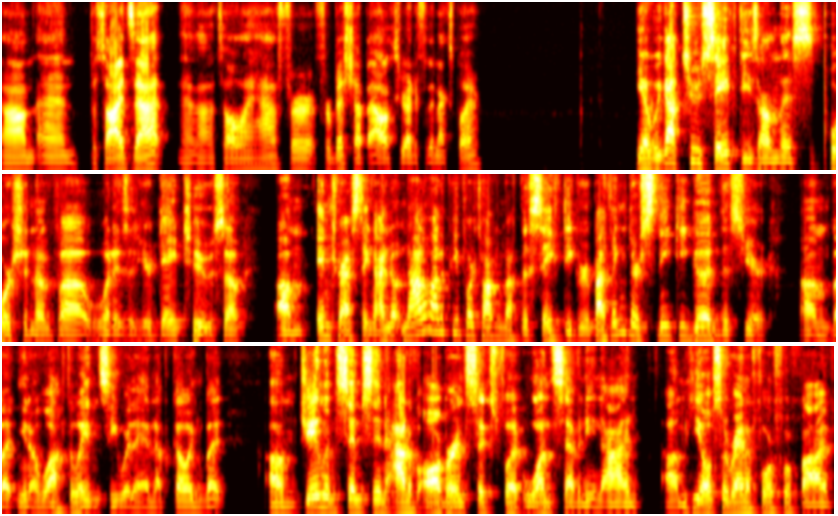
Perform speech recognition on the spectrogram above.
Um, and besides that, that's all I have for for Bishop. Alex, you ready for the next player? Yeah, we got two safeties on this portion of uh, what is it here, day two. So um, interesting. I know not a lot of people are talking about the safety group. I think they're sneaky good this year. Um, but you know, we'll have to wait and see where they end up going. But um, Jaylin Simpson out of Auburn, six foot one seventy nine. Um, he also ran a four four five,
